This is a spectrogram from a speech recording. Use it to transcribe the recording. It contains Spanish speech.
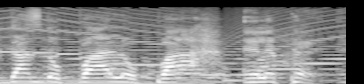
Dando palo pa' LP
